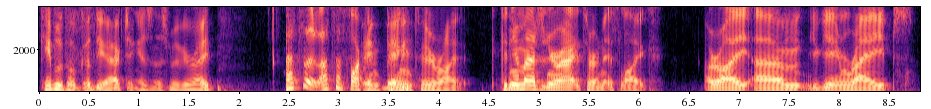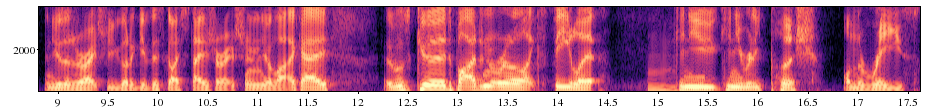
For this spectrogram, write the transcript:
Can't believe how good the acting is in this movie, right? That's a that's a fucking Big baby. thing too, right? Can you imagine you're actor and it's like, all right, um, you're getting raped and you're the director. You've got to give this guy stage direction. You're like, okay, it was good, but I didn't really like feel it. Can you can you really push on the rees?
